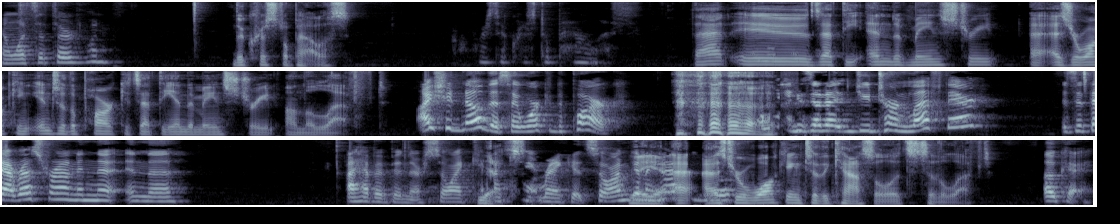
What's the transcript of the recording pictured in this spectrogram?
And what's the third one? The Crystal Palace. Where's the Crystal Palace? That is at the end of Main Street. Uh, As you're walking into the park, it's at the end of Main Street on the left. I should know this. I work at the park. Is that a, do you turn left there? Is it that restaurant in the in the? I haven't been there, so I can't Yes. I can't rank it. So I'm yeah, gonna yeah. to As go- you're walking to the castle, it's to the left. Okay.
